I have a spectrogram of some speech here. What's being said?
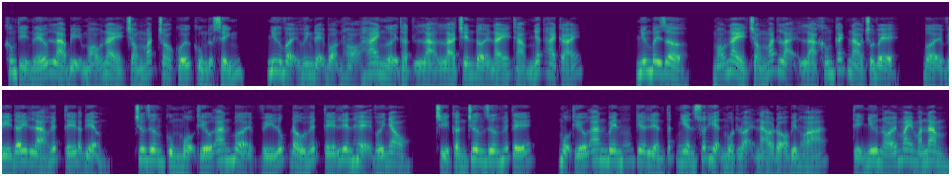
không thì nếu là bị máu này trong mắt cho cuối cùng được xính, như vậy huynh đệ bọn họ hai người thật là là trên đời này thảm nhất hai cái. Nhưng bây giờ, máu này trong mắt lại là không cách nào trốn về, bởi vì đây là huyết tế đặc điểm, Trương Dương cùng Mộ Thiếu An bởi vì lúc đầu huyết tế liên hệ với nhau, chỉ cần Trương Dương huyết tế, Mộ Thiếu An bên kia liền tất nhiên xuất hiện một loại nào đó biến hóa, tỉ như nói may mắn năm,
